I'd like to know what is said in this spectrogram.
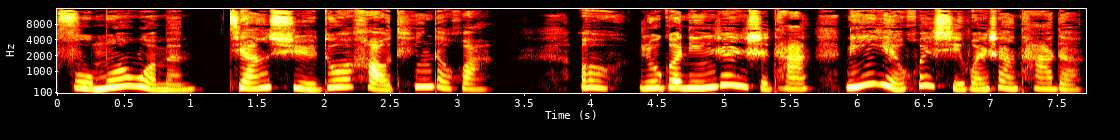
抚摸我们，讲许多好听的话。哦，如果您认识他，您也会喜欢上他的。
